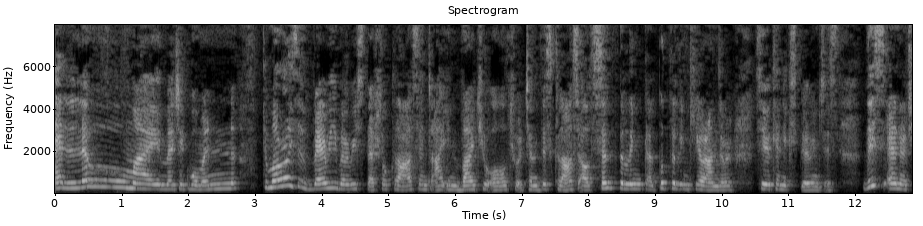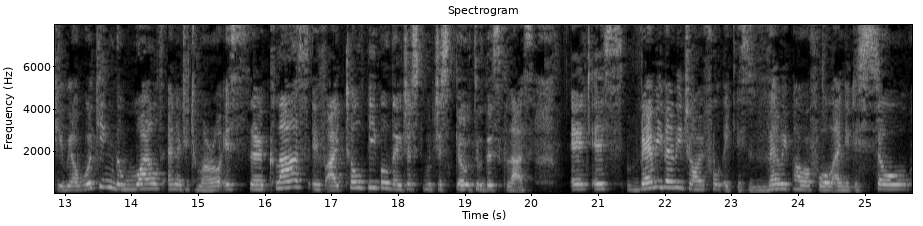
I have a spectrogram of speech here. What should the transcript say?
Hello, my magic woman. Tomorrow is a very, very special class and I invite you all to attend this class. I'll send the link, I'll put the link here under so you can experience this. This energy, we are working the wild energy tomorrow is the class. If I told people they just would just go to this class. It is very, very joyful. It is very powerful and it is so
